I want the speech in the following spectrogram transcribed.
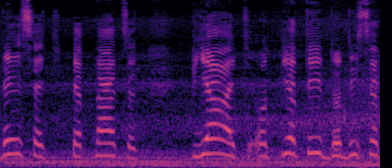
10, 15, 5, від 5 до 10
